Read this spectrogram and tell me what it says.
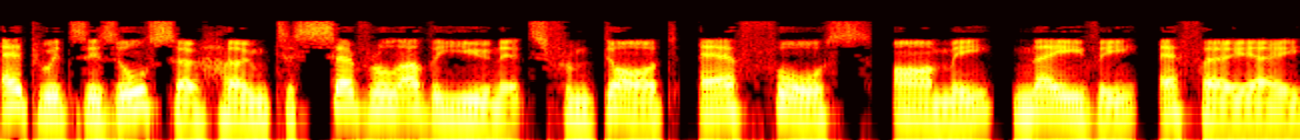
Edwards is also home to several other units from DoD, Air Force, Army, Navy, FAA,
